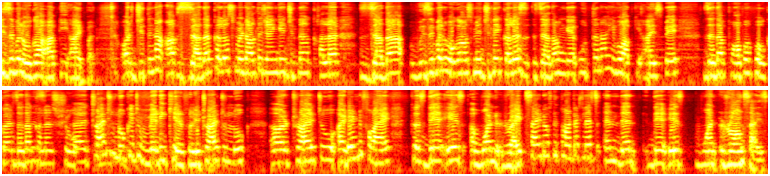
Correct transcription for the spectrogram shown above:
visible होगा आपकी eye पर और जितना आप ज़्यादा color उसमें डालते जाएँगे जितना color ज़्यादा visible होगा उसमें जितने colors ज़्यादा होंगे उतना ही वो आपकी eyes पे ज़्यादा pop up होकर ज़्यादा color show uh, try to look it very carefully try to look look or try to identify because there is a one right side of the contact lens and then there is one wrong size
